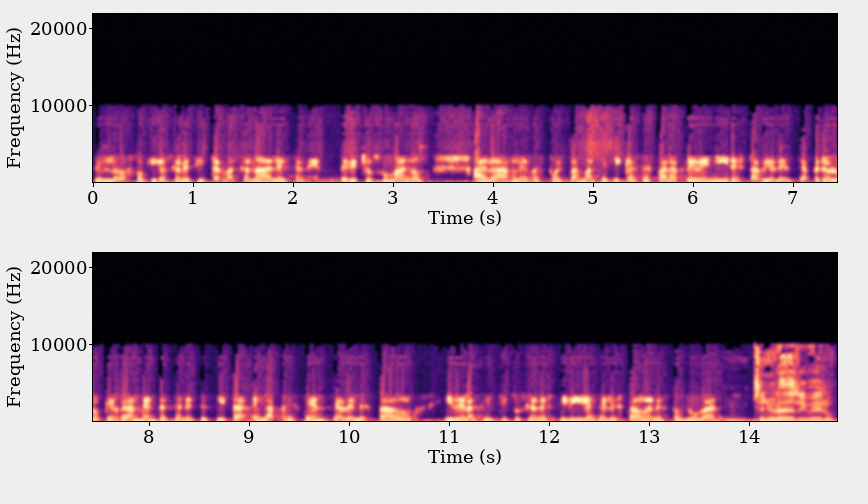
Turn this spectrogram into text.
las obligaciones internacionales en, derechos humanos, a darle respuestas más eficaces para prevenir esta violencia. Pero lo que realmente se necesita es la presencia del Estado y de las instituciones civiles del Estado en estos lugares. Mm, señora de Rivero,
